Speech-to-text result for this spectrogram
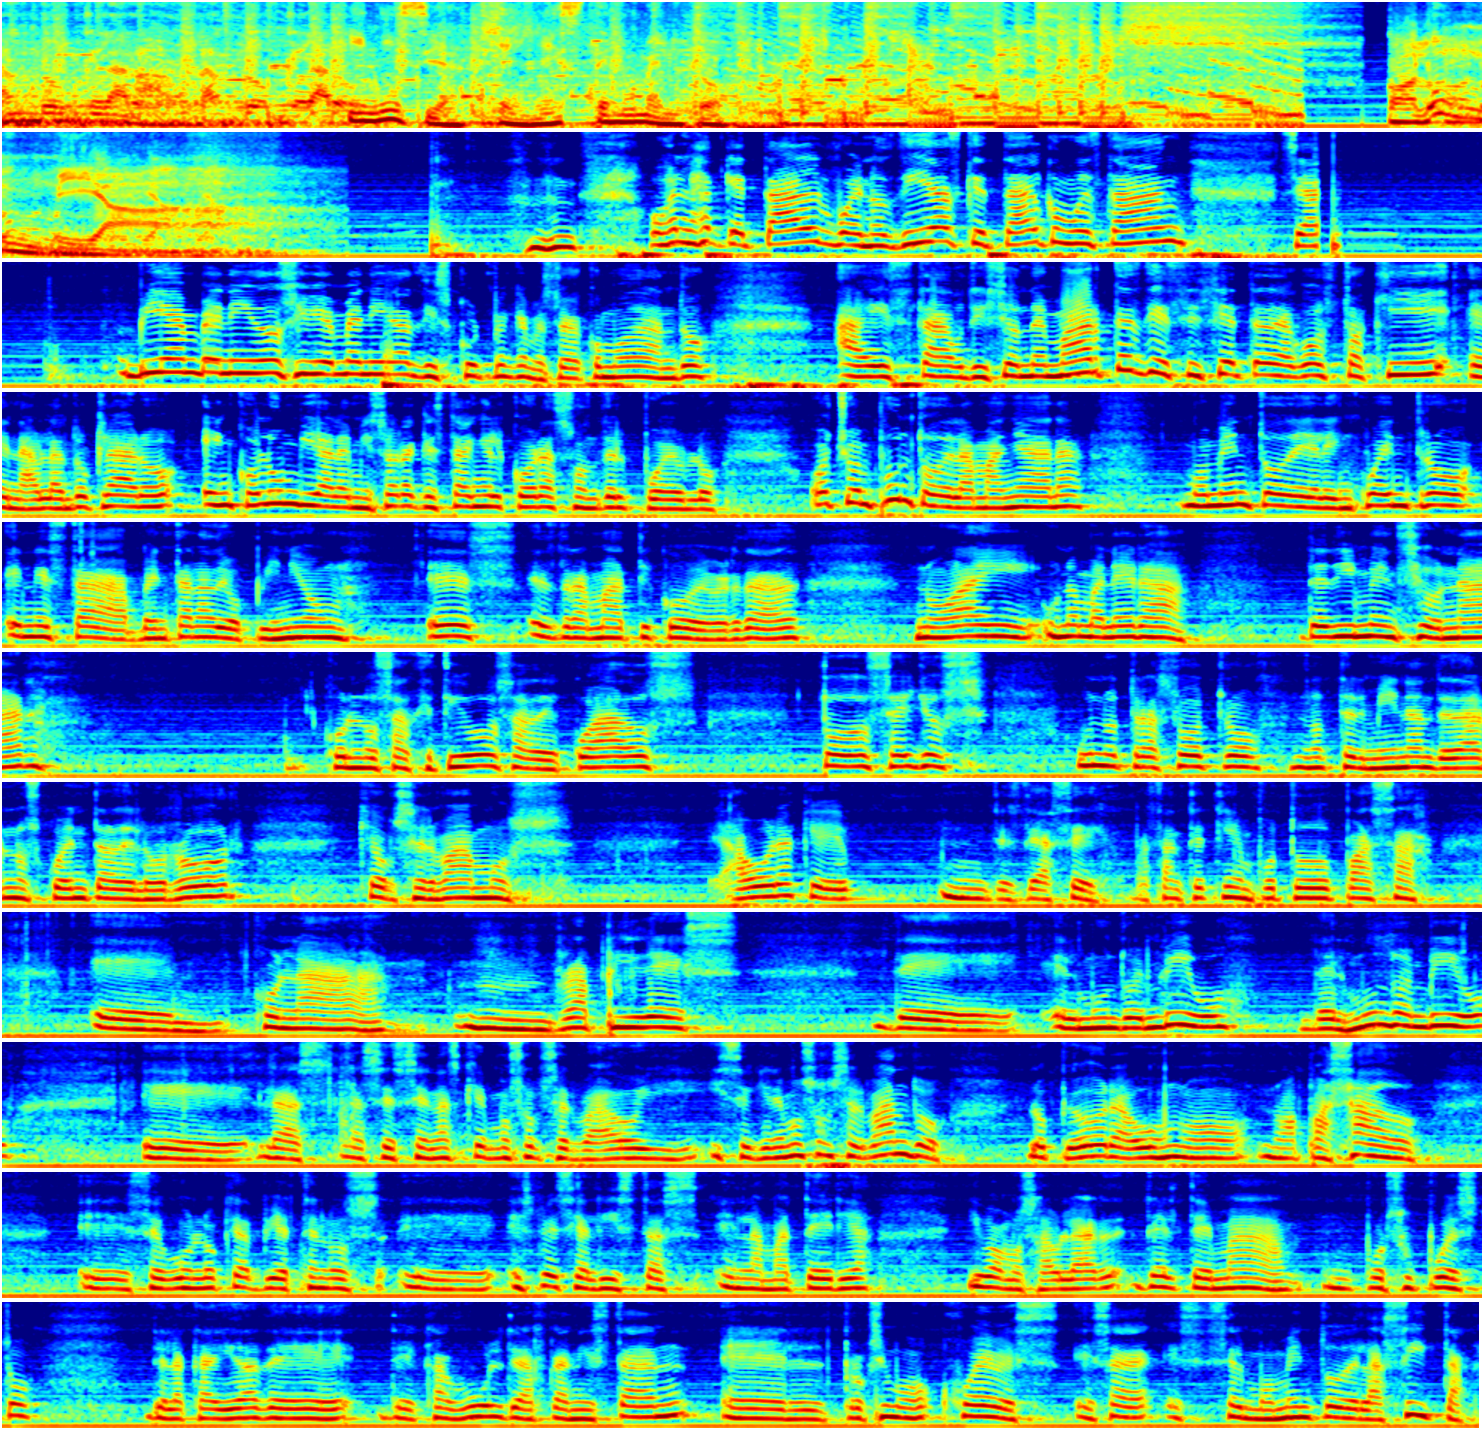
Hablando claro, hablando claro. Inicia en este momento. Colombia. Hola, ¿qué tal? Buenos días, ¿qué tal? ¿Cómo están? Sean bienvenidos y bienvenidas. Disculpen que me estoy acomodando a esta audición de martes 17 de agosto aquí en Hablando Claro, en Colombia, la emisora que está en el corazón del pueblo. 8 en punto de la mañana, momento del encuentro en esta ventana de opinión. Es, es dramático, de verdad. No hay una manera de dimensionar con los adjetivos adecuados. Todos ellos, uno tras otro, no terminan de darnos cuenta del horror que observamos ahora que Mm, desde hace bastante tiempo todo pasa eh, con la mm, rapidez del el mundo en vivo, del mundo en vivo, eh, las, las, escenas que hemos observado y, seguiremos observando. Lo peor aún no, ha pasado, eh, según lo que advierten los especialistas en la materia. Y vamos a hablar del tema, por supuesto, de la caída de, Kabul, de Afganistán, el próximo jueves. ese es el momento de la cita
